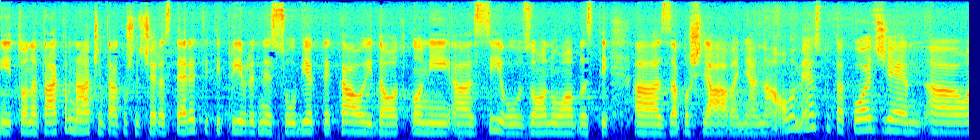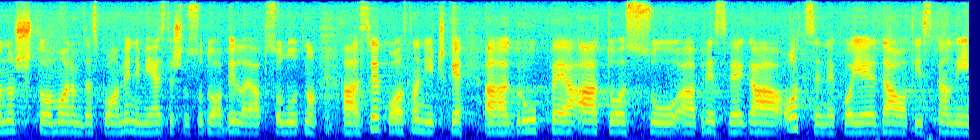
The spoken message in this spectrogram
i to na takav način tako što će rasteretiti privredne subjekte, kao i da otkloni sivu zonu u oblasti zapošljavanja. Na ovom mestu takođe ono što moram da spomenem jeste što su dobile apsolutno sve poslaničke grupe, a to su pre svega ocene koje je dao Fiskalni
